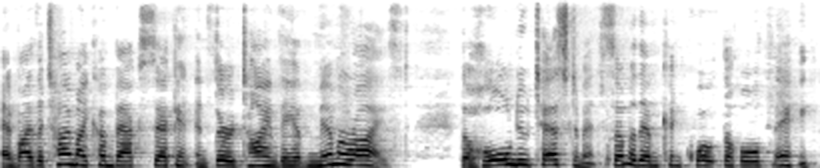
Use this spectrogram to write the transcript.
And by the time I come back second and third time, they have memorized the whole New Testament. Some of them can quote the whole thing.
